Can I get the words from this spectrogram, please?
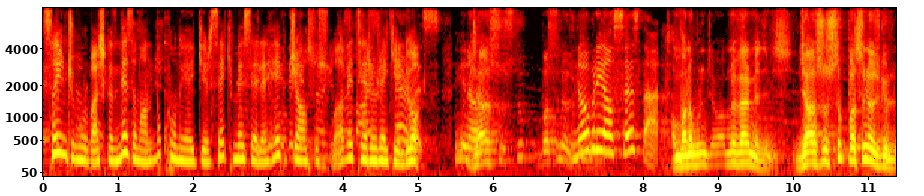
Sayın Cumhurbaşkanı ne zaman bu konuya girsek mesele hep casusluğa ve teröre geliyor. Casusluk basın özgürlüğü. nobody else says that. Ama bana bunun cevabını vermediniz. Casusluk basın özgürlüğü.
